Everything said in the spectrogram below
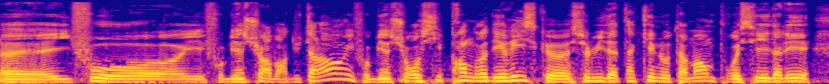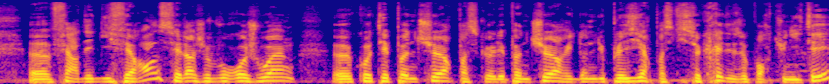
Euh, il faut, il faut bien sûr avoir du talent. Il faut bien sûr aussi prendre des risques, euh, celui d'attaquer notamment pour essayer d'aller euh, faire des différences. Et là, je vous rejoins euh, côté puncher parce que les punchers, ils donnent du plaisir parce qu'ils se créent des opportunités.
